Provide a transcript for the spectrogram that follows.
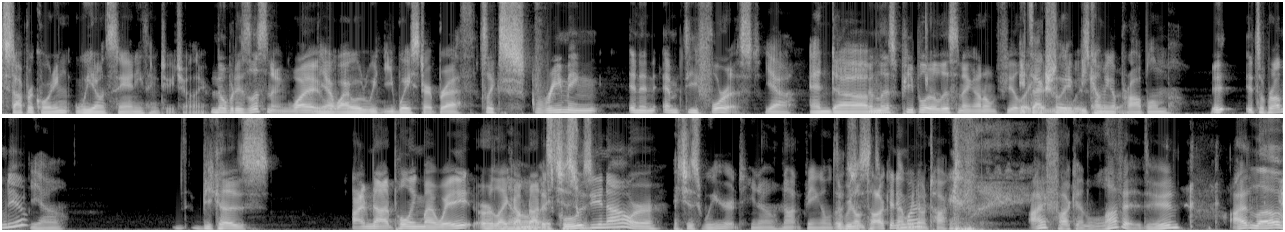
stop recording, we don't say anything to each other. Nobody's listening. Why? Yeah, why would we waste our breath? It's like screaming in an empty forest. Yeah, and um, Unless people are listening, I don't feel like it's actually to waste my becoming a problem. It, it's a problem to you Yeah, because I'm not pulling my weight, or like I'm not as cool just- as you now, or it's just weird, you know, not being able to. That we don't just- talk anymore? we don't talk anymore. I fucking love it, dude. I love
